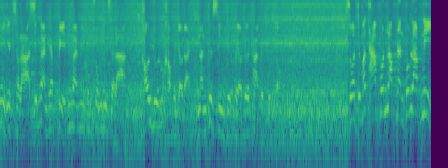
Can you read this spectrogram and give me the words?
มีอิสระทีมงานแฮปปี้ทีมงานมีความสุขมีอิสระ เขาอยู่นเขาพเจ้าได้ นั่นคือสิ่งที่เขาพเจ้าเดินทางไปถูกต้อง ส่วนที่มาถามผลลัพธ์นั่นผลลัพธ์นี่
